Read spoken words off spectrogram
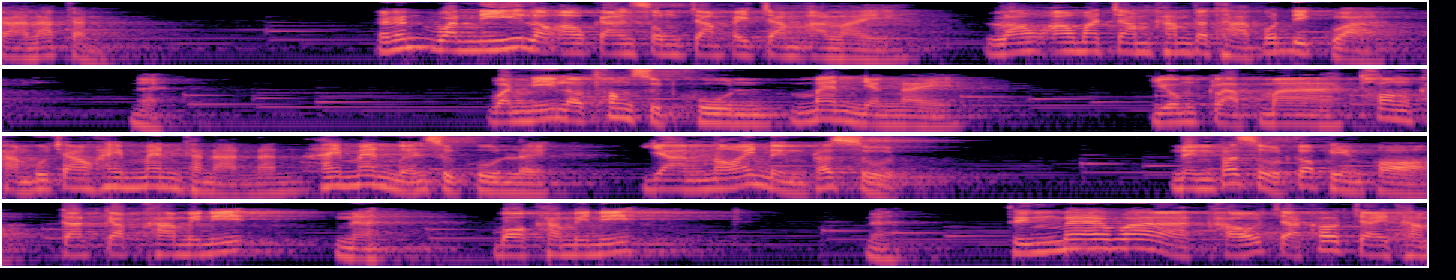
การะกันดังนั้นวันนี้เราเอาการทรงจำไปจำอะไร เราเอามาจำคำตถาคตดีกว่านะวันนี้เราท่องสุดคูณแม่นยังไงโยมกลับมาท่องคำพระเจ้าให้แม่นขนาดนั้น ให้แม่นเหมือนสุดคูณเลย อย่างน้อยหนึ่งพระสูตรหนึ่งพระสูตรก็เพียงพอจัดกับคามินินะบอกคามินินะ ถึงแม้ว่าเขาจะเข้าใจธรรม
